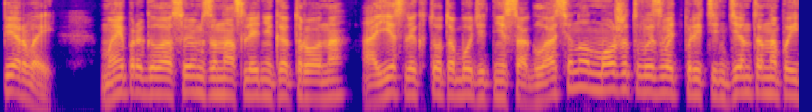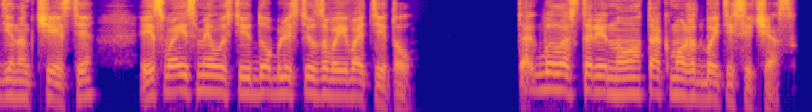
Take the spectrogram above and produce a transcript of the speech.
Первый. Мы проголосуем за наследника трона, а если кто-то будет не согласен, он может вызвать претендента на поединок чести и своей смелостью и доблестью завоевать титул. Так было в старину, так может быть и сейчас».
